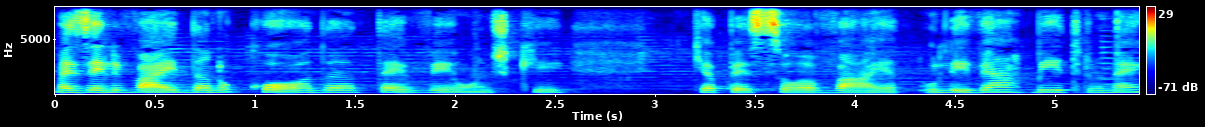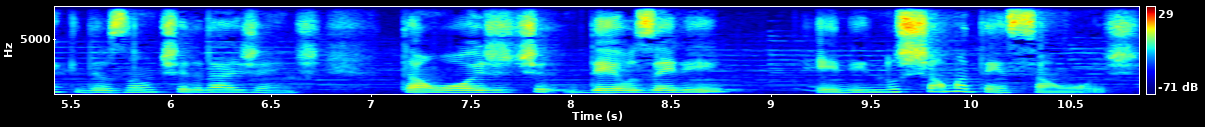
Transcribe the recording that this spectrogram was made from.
mas ele vai dando corda até ver onde que, que a pessoa vai, o livre-arbítrio, né? Que Deus não tira da gente. Então hoje Deus ele ele nos chama atenção hoje,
